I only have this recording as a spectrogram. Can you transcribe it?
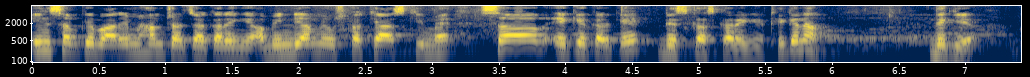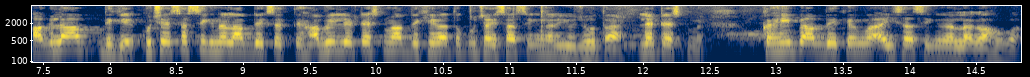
इन सब के बारे में हम चर्चा करेंगे। अब इंडिया में उसका क्या स्कीम है, सब एक एक करके डिस्कस करेंगे, ठीक है ना? देखिए, अगला आप देखिए, कुछ ऐसा सिग्नल आप देख सकते हैं। अभी लेटेस्ट में आप देखिएगा तो कुछ ऐसा सिग्नल यूज़ होता है लेटेस्ट में। कहीं पे आप देखेंगे, ऐसा सिग्नल लगा होगा।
